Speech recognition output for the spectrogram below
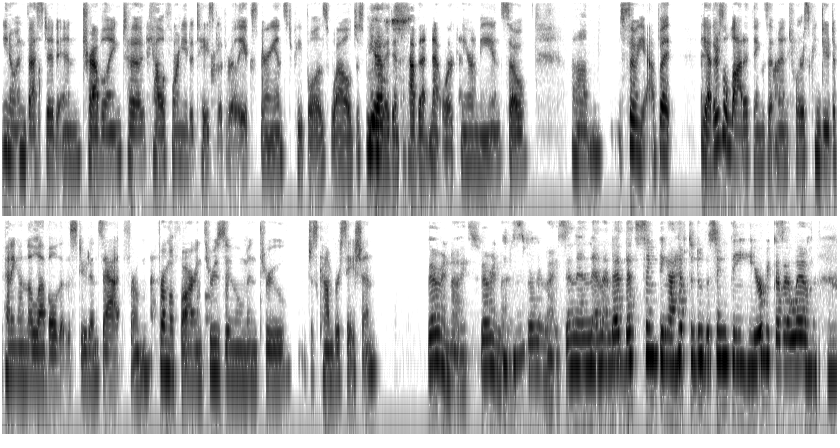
you know, invested in traveling to California to taste with really experienced people as well, just because yes. I didn't have that network near me. And so, um, so yeah, but yeah, there's a lot of things that mentors can do depending on the level that the student's at from from afar and through Zoom and through just conversation. Very nice, very nice, mm-hmm. very nice. And then and that that's same thing. I have to do the same thing here because I live mm-hmm.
